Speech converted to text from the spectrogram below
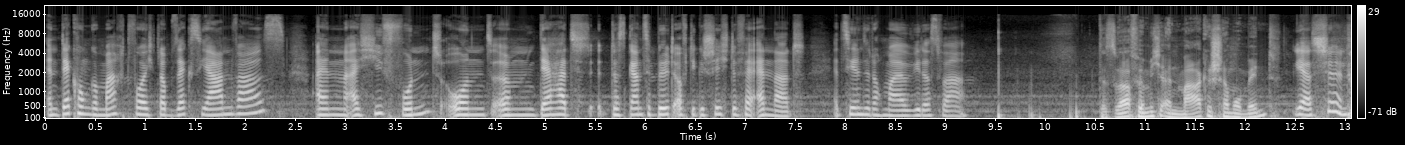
Entdeckung gemacht, vor, ich glaube, sechs Jahren war es, einen Archivfund und ähm, der hat das ganze Bild auf die Geschichte verändert. Erzählen Sie doch mal, wie das war. Das war für mich ein magischer Moment. Ja, ist schön.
